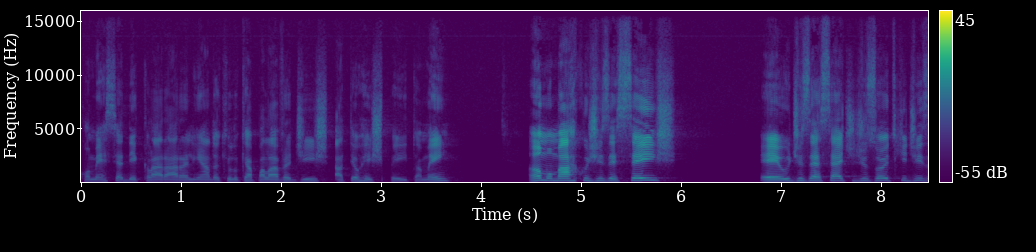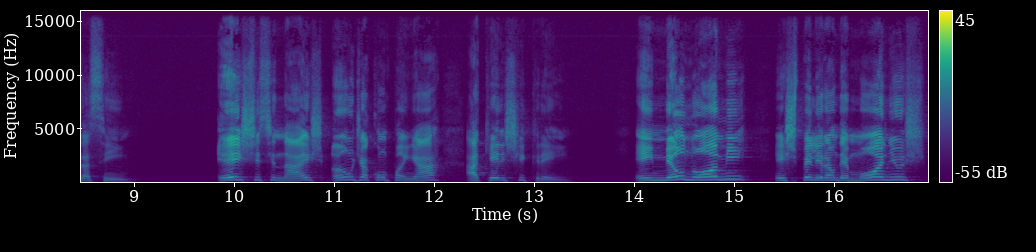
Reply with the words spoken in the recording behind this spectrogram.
Comece a declarar alinhado aquilo que a palavra diz a teu respeito, amém? Amo Marcos 16, é, o 17 e 18, que diz assim: Estes sinais hão de acompanhar aqueles que creem. Em meu nome expelirão demônios,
